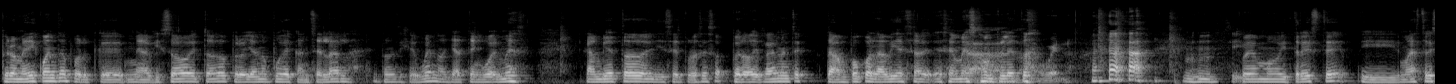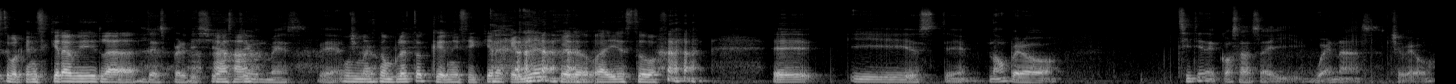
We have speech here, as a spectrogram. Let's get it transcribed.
Pero me di cuenta porque me avisó y todo, pero ya no pude cancelarla. Entonces dije, bueno, ya tengo el mes. Cambié todo y hice el proceso, pero realmente tampoco la vi esa- ese mes Ah, completo. no, bueno. Ujú, Sí. Fue muy triste y más triste porque ni siquiera vi la Desperdiciaste Ajá. un mes de un mes completo que ni siquiera quería, pero ahí estuvo. Eh, y este, no, pero sí tiene cosas ahí buenas, HBO.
